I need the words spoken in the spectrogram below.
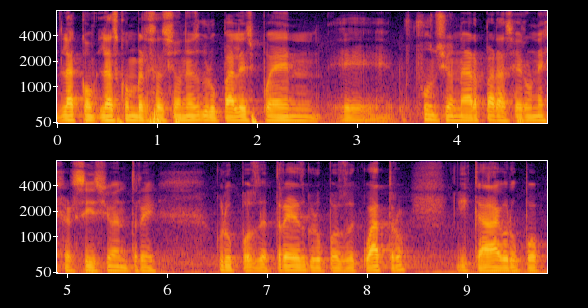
las conversaciones grupales pueden eh, funcionar para hacer un ejercicio entre grupos de tres, grupos de cuatro y cada grupo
